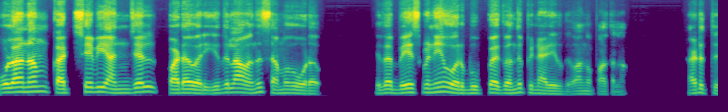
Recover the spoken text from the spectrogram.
புலனம் கட்செவி அஞ்சல் படவரி இதெல்லாம் வந்து சமூக ஊடகம். இதை பேஸ் பண்ணி ஒரு புக் பேக் வந்து பின்னாடி இருக்குது வாங்க பார்க்கலாம். அடுத்து.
